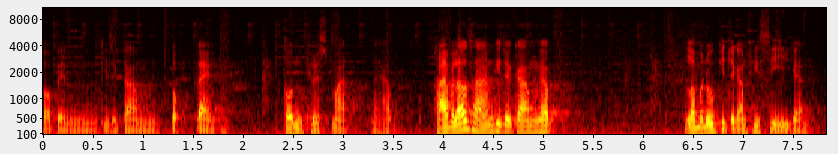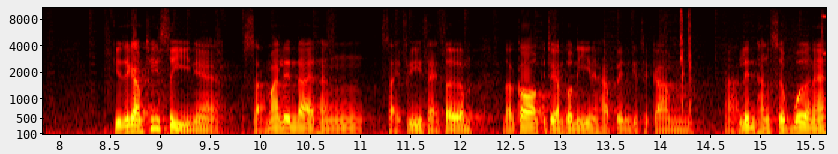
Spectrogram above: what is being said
ก็เป็นกิจกรรมตกแต่งต้นคริสต์มาสนะครับ ผ่านไปแล้ว 3 กิจกรรมครับ เรามาดูกิจกรรมทีสี่4 กัน กิจกรรมทีสี่4เนี่ยสามารถเล่นได้ทั้ง สายฟรีสายเติม แล้วก็กิจกรรมตัวนี้นะครับเป็นกิจกรรมเล่นทั้งเซิร์ฟเวอร์นะ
